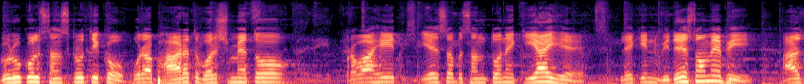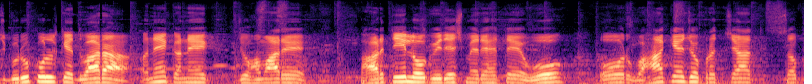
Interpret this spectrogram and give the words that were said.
गुरुकुल संस्कृति को पूरा भारत वर्ष में तो प्रवाहित ये सब संतों ने किया ही है, लेकिन विदेशों में भी आज गुरुकुल के द्वारा अनेक अनेक जो हमारे भारतीय लोग विदेश में रहते हैं, वो और वहाँ के जो प्रख्यात सब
